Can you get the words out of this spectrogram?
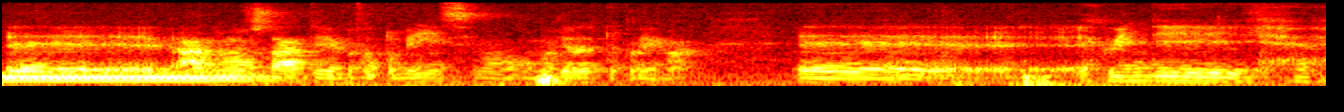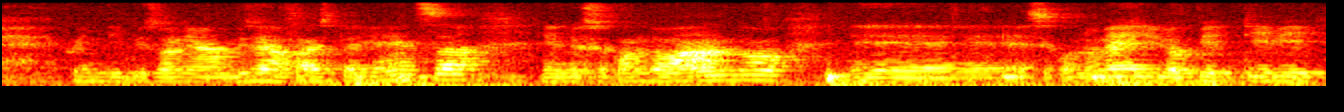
e, ah, nonostante abbia fatto benissimo, come ho già detto prima. E, e quindi, quindi bisogna, bisogna, fare esperienza, è il mio secondo anno e secondo me gli obiettivi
